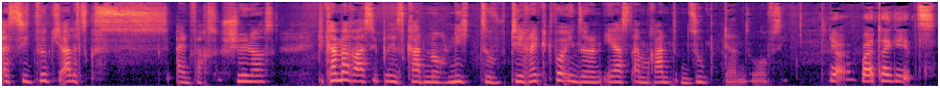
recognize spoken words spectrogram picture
es sieht wirklich alles einfach so schön aus. Die Kamera ist übrigens gerade noch nicht so direkt vor ihnen, sondern erst am Rand und zoomt dann so auf sie. Ja, weiter geht's.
